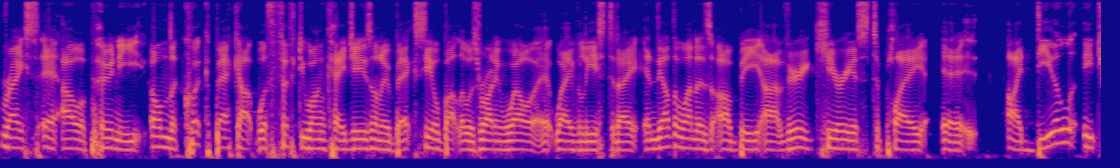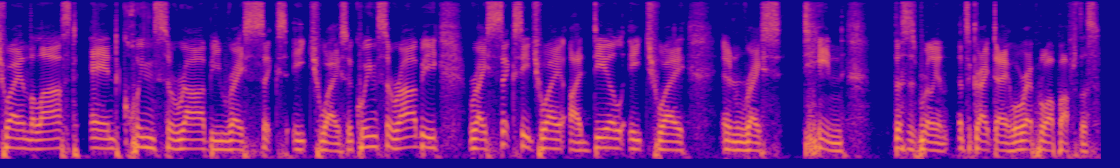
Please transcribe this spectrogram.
race at Awapuni, on the quick backup with 51 kgs on her back. Seal Butler was riding well at Waverley yesterday. And the other one is I'll be uh, very curious to play. Uh, Ideal each way in the last, and Queen Sarabi race six each way. So Queen Sarabi race six each way, Ideal each way in race 10. This is brilliant. It's a great day. We'll wrap it all up after this.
